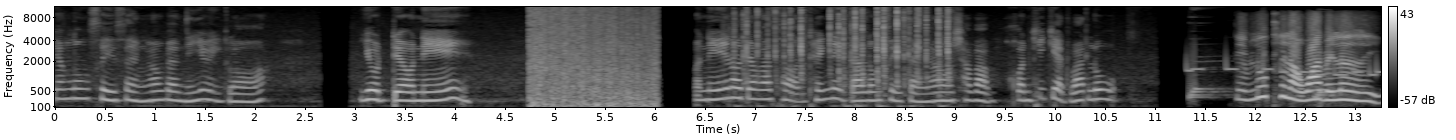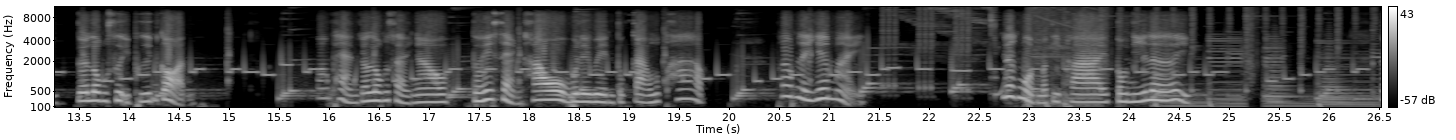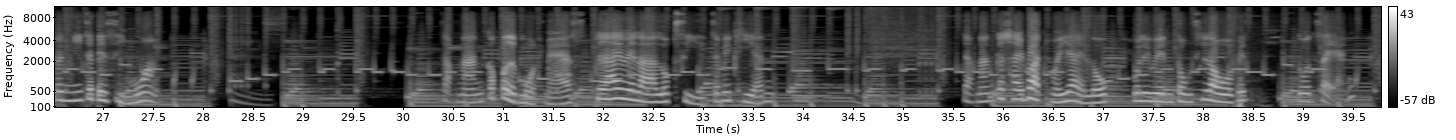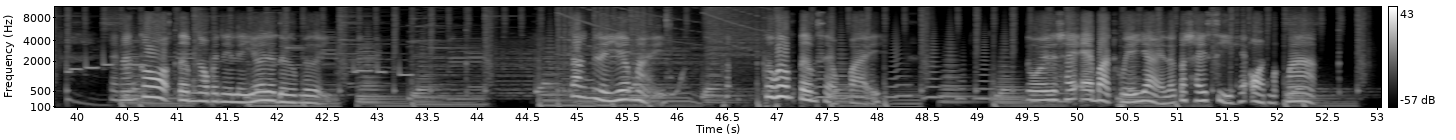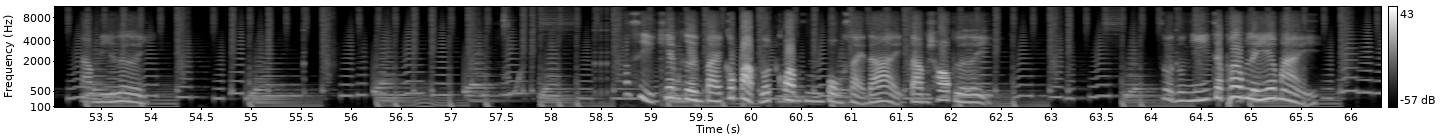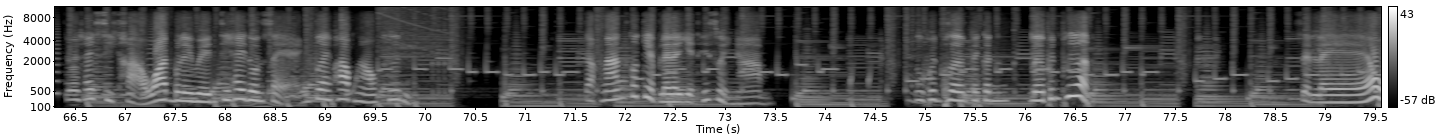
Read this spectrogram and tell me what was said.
ยังลงสีแสงเงาแบบนี้อยู่อีกเหรอ หยุดเดี๋ยวนี้ วันนี้เราจะมาสอนเทคนิคการลงสีแสงเงาฉบับ คนขี้เกียจวาดรูป เตรียมรูปที่เราวาดไว้เลย โดยลงสีพื้นก่อน วางแผนการลงแสงเงา โดยให้แสงเข้าบริเวณตรงกลางรูปภาพ เพิ่มเลเยอร์ใหม่ เลือกโหมด Multiply ตรงนี้เลย ตัวนี้จะเป็นสีม่วง จากนั้นก็เปิดโหมด Mask เพื่อให้เวลาลบสีจะไม่เพี้ยน จากนั้นก็ใช้บรัดหัวใหญ่ลบบริเวณตรงที่เราไม่โดนแสง จากนั้นก็เติมเงาไปในเลเยอร์เดิมเลย สร้างเลเยอร์ใหม่ เพื่อเพิ่มเติมแสงไฟ โดยจะใช้แอร์บัดหัวใหญ่แล้วก็ใช้สีให้อ่อนมากๆ ตามนี้เลย สีเข้มเกินไปก็ปรับลดความโปร่งใสได้ตามชอบเลย ส่วนตรงนี้จะเพิ่มเลเยอร์ใหม่ โดยใช้สีขาววาดบริเวณที่ให้โดนแสงเพื่อให้ภาพเงาขึ้น จากนั้นก็เก็บรายละเอียดให้สวยงาม ดูเพลินๆไปกันเลยเพื่อนๆ เสร็จแล้ว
